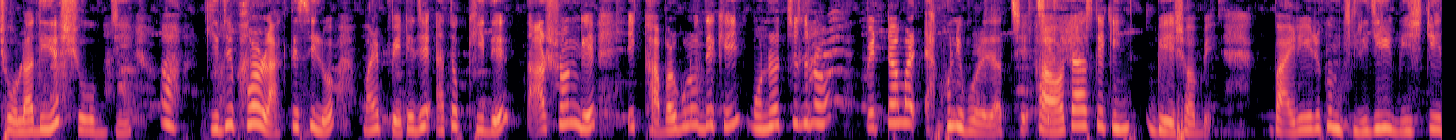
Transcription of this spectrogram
ছোলা দিয়ে সবজি। আহ কী যে ভালো লাগতেছিল। মানে পেটে যে এত খিদে তার সঙ্গে এই খাবারগুলো দেখেই মনে হচ্ছে যেন পেটটা আমার এখনই ভরে যাচ্ছে। খাওয়াটা আজকে কিন্তু বেশ হবে। বাইরে এরকম ঝিরিঝিরি বৃষ্টি,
